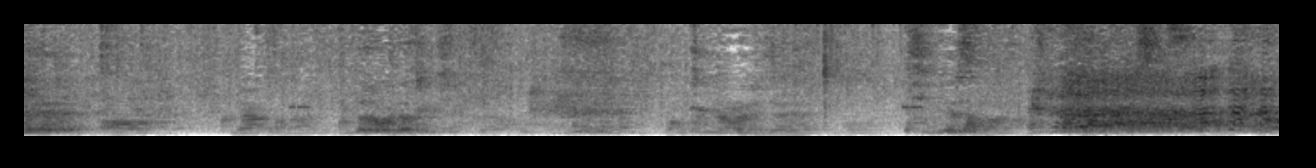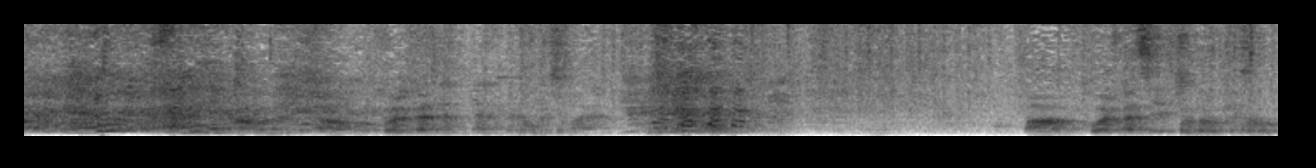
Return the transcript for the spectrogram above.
네, 어, 그냥 저는 혼자라고 헤어지기 싫고요. 영준이 형은 이제 뭐 TV에서나 상민이하고는 어, 뭐 9월까지 함께하니까 형 울지 마요. 아, 9월까지 저도 계속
